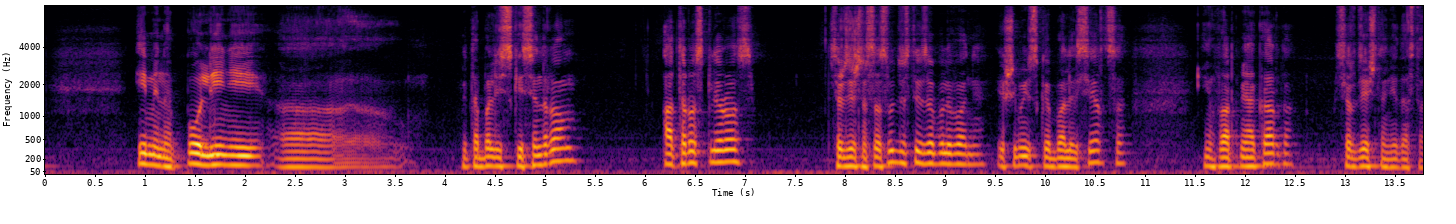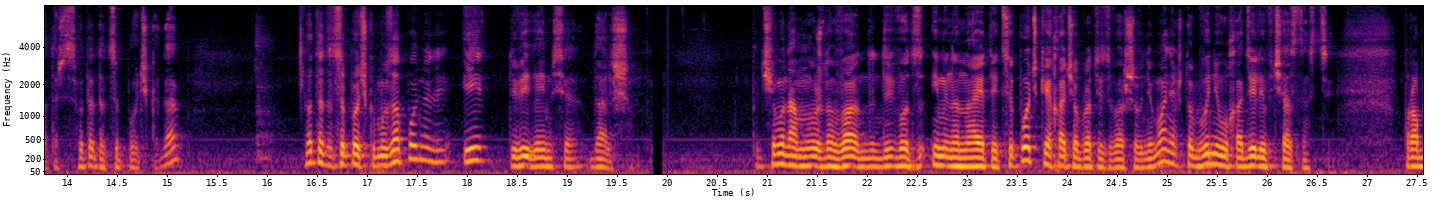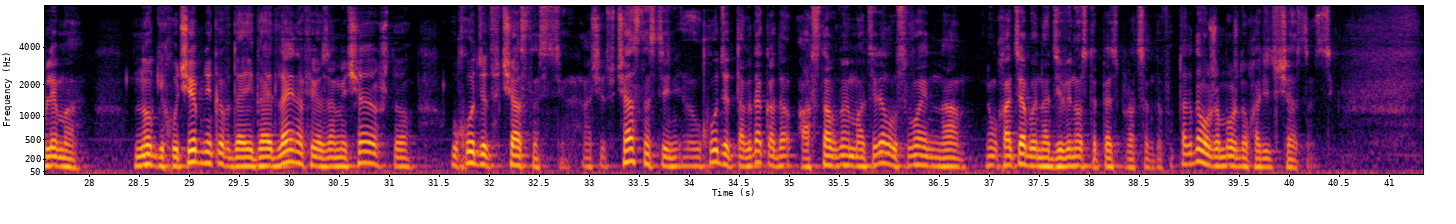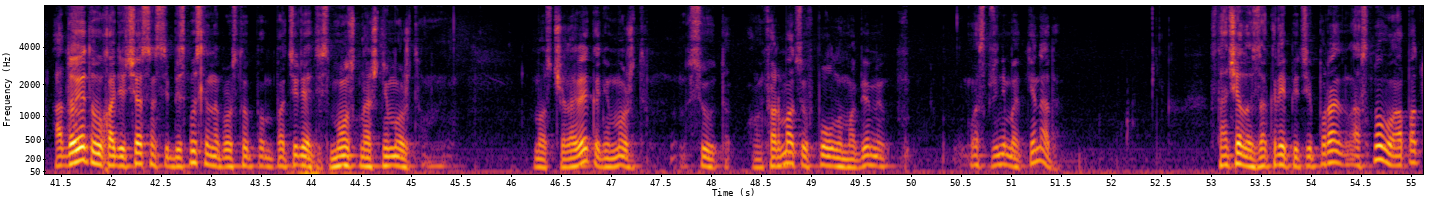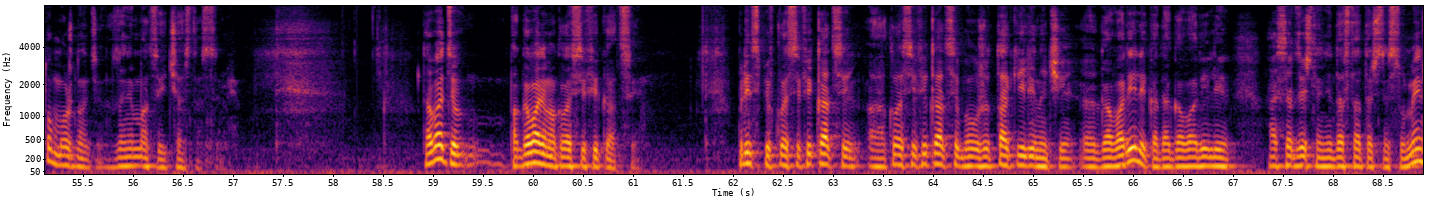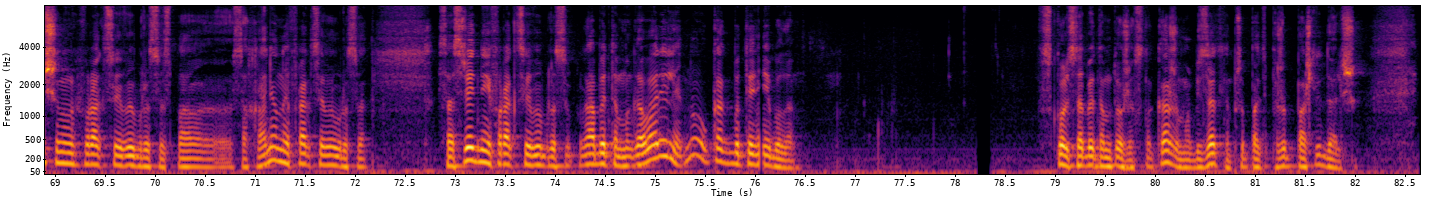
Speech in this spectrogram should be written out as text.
именно по линии э, метаболический синдром, атеросклероз, сердечно-сосудистые заболевания, ишемическая болезнь сердца, инфаркт миокарда, сердечная недостаточность. Вот эта цепочка, да? Вот эту цепочку мы запомнили и двигаемся дальше. Почему нам нужно вот именно на этой цепочке, я хочу обратить ваше внимание, чтобы вы не уходили в частности. Проблема многих учебников, да и гайдлайнов, я замечаю, что уходит в частности. Значит, в частности уходит тогда, когда основной материал усвоен на, ну, хотя бы на 95%. Вот тогда уже можно уходить в частности. А до этого уходить в частности бессмысленно, просто потеряетесь. Мозг наш не может мозг человека не может всю эту информацию в полном объеме воспринимать. Не надо. Сначала закрепите основу, а потом можно заниматься и частностями. Давайте поговорим о классификации. В принципе, в классификации, о классификации мы уже так или иначе э, говорили, когда говорили о сердечной недостаточности уменьшенной фракцией выброса, с сохраненной фракцией выброса со средней фракцией выброса. Об этом мы говорили, ну, как бы то ни было. Вскользь об этом тоже скажем, обязательно пошли дальше.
